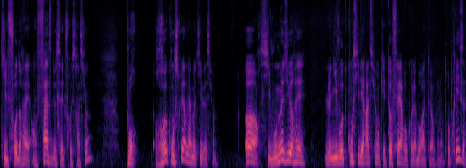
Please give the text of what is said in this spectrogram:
qu'il faudrait en face de cette frustration pour reconstruire de la motivation. Or, si vous mesurez le niveau de considération qui est offert aux collaborateurs de l'entreprise,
